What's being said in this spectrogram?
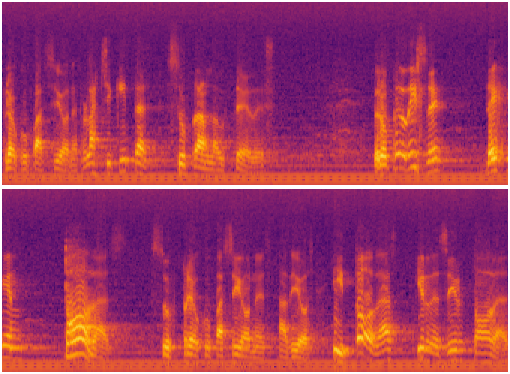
preocupaciones, pero las chiquitas sufranlas ustedes. Pero Pedro dice, dejen todas sus preocupaciones a Dios. Y todas quiere decir todas,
